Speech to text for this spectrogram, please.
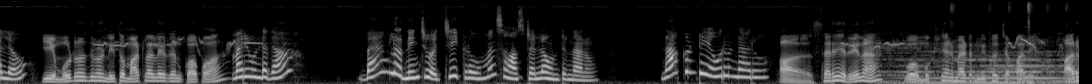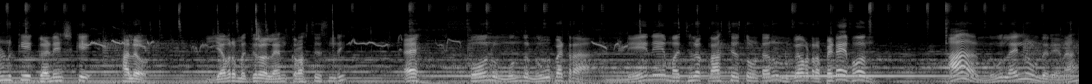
hello. ఈ మూడు రోజులు నీతో మాట్లాడలేదని కోపమా? మరి ఉండదా? బెంగళూరు నుంచి వచ్చి ఇక్కడ ఉమెన్స్ హాస్టల్లో ఉంటున్నాను. నాకంటూ ఎవరున్నారు? ఆ, సరే రేనా. ఓ ముఖ్యమైన మ్యాటర్ నీతో చెప్పాలి. అరుణ్కి గణేష్కి. హలో ఎవరి మధ్యలో లైన్ క్రాస్ చేసింది? ఏ ఫోన్ ముందు నువ్వు పెట్టరా? నేనే మధ్యలో క్రాస్ చేస్తూ ఉంటాను నువ్వెవడరా? పెట్టాయి ఫోన్. ఆ నువ్వు లైన్లో ఉండు రేనా.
